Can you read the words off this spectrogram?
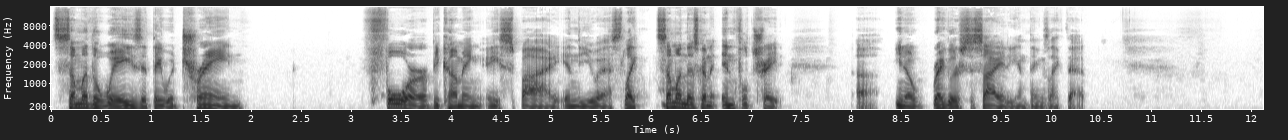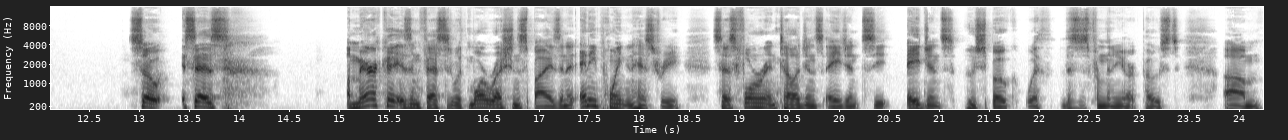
some of the ways that they would train for becoming a spy in the US, like someone that's going to infiltrate uh, you know, regular society and things like that. So it says America is infested with more Russian spies than at any point in history, says former intelligence agency agents who spoke with. This is from the New York Post. Um,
